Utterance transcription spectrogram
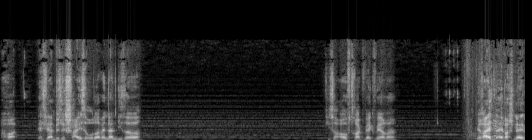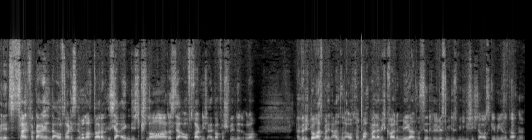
Aber es wäre ein bisschen scheiße, oder? Wenn dann dieser... Dieser Auftrag weg wäre. Wir reisen einfach schnell. Wenn jetzt Zeit vergangen ist und der Auftrag ist immer noch da, dann ist ja eigentlich klar, dass der Auftrag nicht einfach verschwindet, oder? Dann würde ich doch erstmal den anderen Auftrag machen, weil er mich gerade mega interessiert. Ich will wissen, wie, das, wie die Geschichte ausgeht mit dieser Daphne.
